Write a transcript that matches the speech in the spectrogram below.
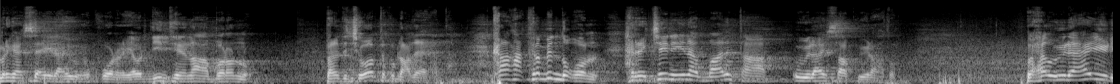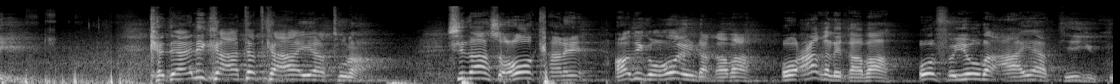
markaasaa ilaahay wuxuu ku odhanaya war diinteenna aan baranno bal hadda jawaabta ku dhacday ee hadda. Kaa ha ka mid noqon ha rajaynaya inaad maalintaa uu ilaahay saa ku yidhaahdo. Waxa uu ilaahay yidhi kadaalika atadka aayaatuna sidaas oo kale adiga oo indha qaba oo caqli qaba oo fayowba aayaadkaygii ku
